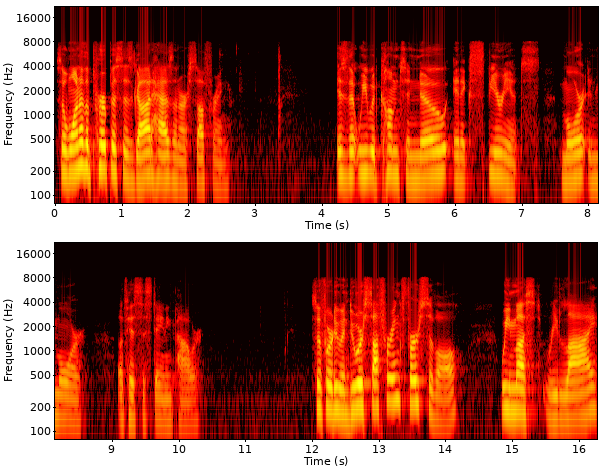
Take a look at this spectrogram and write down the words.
So, one of the purposes God has in our suffering is that we would come to know and experience more and more of His sustaining power. So, if we're to endure suffering, first of all, we must rely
